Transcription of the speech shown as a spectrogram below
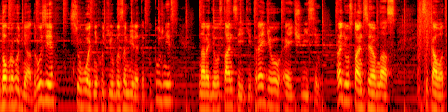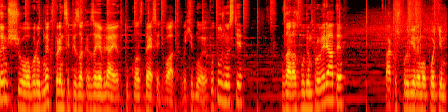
Доброго дня, друзі! Сьогодні хотів би заміряти потужність на радіостанції TIT Radio H8. Радіостанція в нас цікава тим, що виробник в принципі заявляє тут у нас 10 Вт вихідної потужності. Зараз будемо провіряти. Також провіримо потім,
